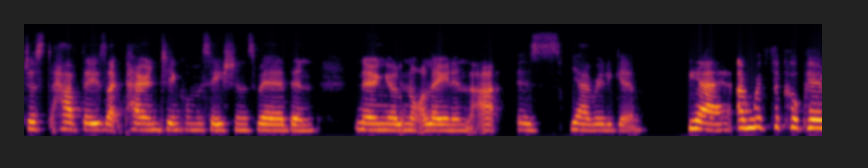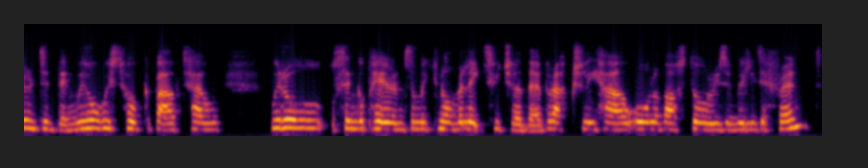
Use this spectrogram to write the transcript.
just have those like parenting conversations with and knowing you're not alone in that is yeah really good yeah and with the co-parenting thing we always talk about how we're all single parents and we can all relate to each other but actually how all of our stories are really different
